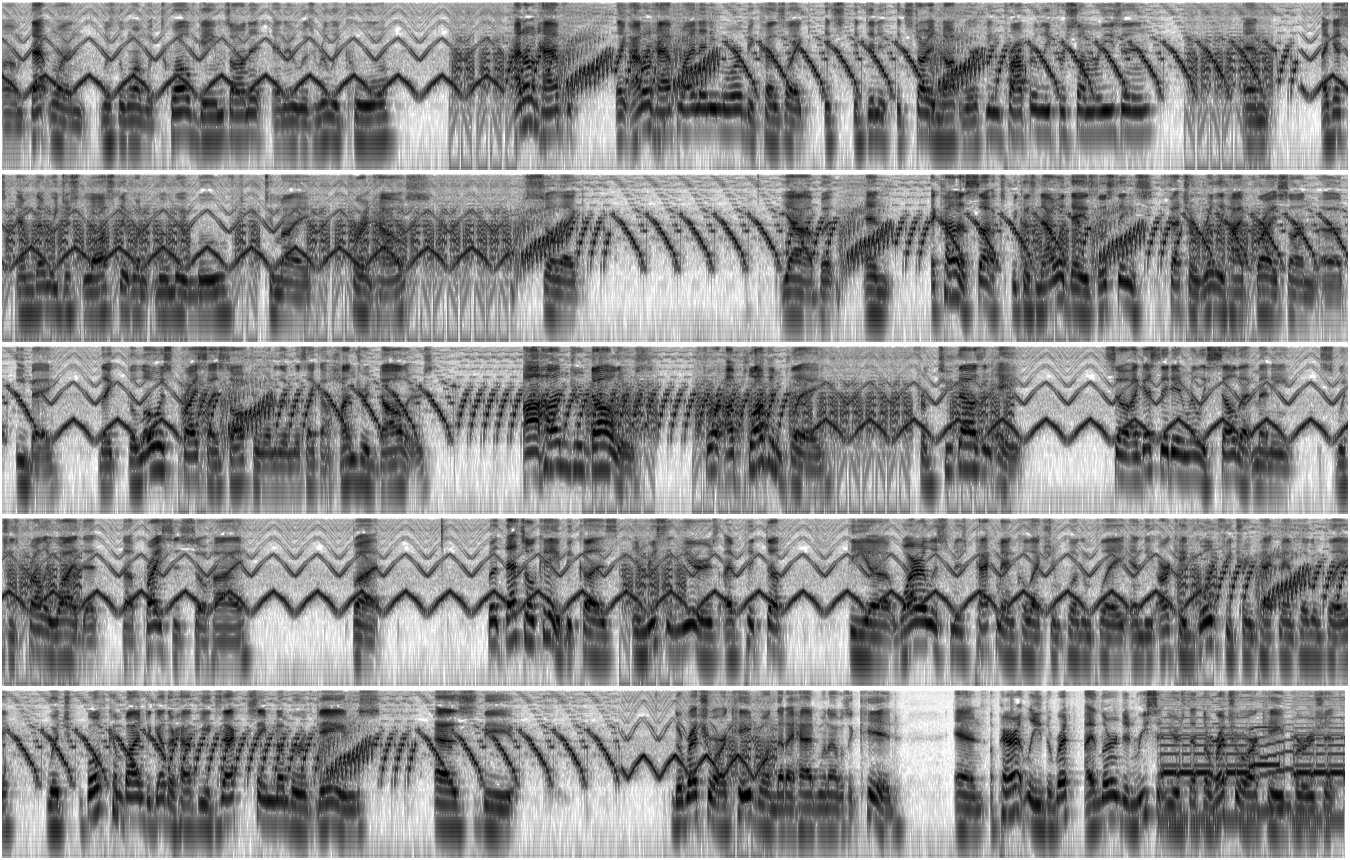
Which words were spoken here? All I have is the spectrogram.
Um, that one was the one with 12 games on it, and it was really cool. I don't have like I don't have mine anymore because like it's it didn't it started not working properly for some reason, and I guess and then we just lost it when when we moved to my current house. So like yeah, but and it kind of sucks because nowadays those things fetch a really high price on uh, eBay. Like the lowest price I saw for one of them was like a hundred dollars. A hundred dollars for a plug and play from 2008. So I guess they didn't really sell that many, which is probably why that the price is so high. But but that's okay because in recent years I've picked up the uh, wireless Ms. Pac-Man collection plug and play and the arcade gold featuring Pac-Man plug and play, which both combined together have the exact same number of games as the the retro arcade one that I had when I was a kid. And apparently, the ret- I learned in recent years that the retro arcade versions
